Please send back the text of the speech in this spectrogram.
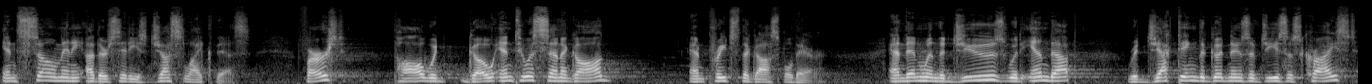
in so many other cities just like this. First, Paul would go into a synagogue and preach the gospel there. And then, when the Jews would end up rejecting the good news of Jesus Christ,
